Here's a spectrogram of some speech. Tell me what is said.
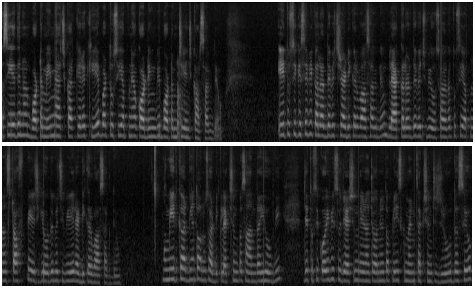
ਅਸੀਂ ਇਹਦੇ ਨਾਲ ਬਾਟਮ ਇਹ ਮੈਚ ਕਰਕੇ ਰੱਖੀ ਹੈ ਬਟ ਤੁਸੀਂ ਆਪਣੇ ਅਕੋਰਡਿੰਗ ਵੀ ਬਾਟਮ ਚੇਂਜ ਕਰ ਸਕਦੇ ਹੋ। ਇਹ ਤੁਸੀਂ ਕਿਸੇ ਵੀ ਕਲਰ ਦੇ ਵਿੱਚ ਰੈਡੀ ਕਰਵਾ ਸਕਦੇ ਹੋ ਬਲੈਕ ਕਲਰ ਦੇ ਵਿੱਚ ਵੀ ਹੋ ਸਕਦਾ, ਤੁਸੀਂ ਆਪਣਾ ਸਟੱਫ ਭੇਜ ਕੇ ਉਹਦੇ ਵਿੱਚ ਵੀ ਇਹ ਰੈਡੀ ਕਰਵਾ ਸਕਦੇ ਹੋ। ਉਮੀਦ ਕਰਦੀ ਹਾਂ ਤੁਹਾਨੂੰ ਸਾਡੀ ਕਲੈਕਸ਼ਨ ਪਸੰਦ ਆਈ ਹੋਊਗੀ। ਜੇ ਤੁਸੀਂ ਕੋਈ ਵੀ ਸੁਜੈਸ਼ਨ ਦੇਣਾ ਚਾਹੁੰਦੇ ਹੋ ਤਾਂ ਪਲੀਜ਼ ਕਮੈਂਟ ਸੈਕਸ਼ਨ 'ਚ ਜ਼ਰੂਰ ਦੱਸਿਓ।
